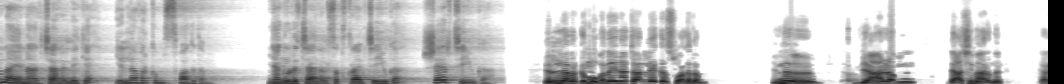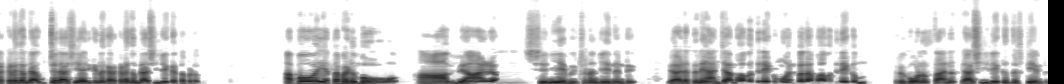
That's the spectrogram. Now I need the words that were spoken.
ഉപനയന ചാനലിലേക്ക് എല്ലാവർക്കും സ്വാഗതം. ഞങ്ങളുടെ ചാനൽ സബ്സ്ക്രൈബ് ചെയ്യുക ഷെയർ ചെയ്യുക. എല്ലാവർക്കും ഉപനയന ചാനലിലേക്ക് സ്വാഗതം. ഇന്ന് വ്യാഴം രാശി മാറുന്നുണ്ട്. കർക്കിടകം ഉച്ചരാശിയായിരിക്കുന്ന കർക്കിടകം രാശിയിലേക്ക് എത്തപ്പെടും അപ്പോ എത്തപ്പെടുമ്പോ ആ വ്യാഴം ശനിയെ വീക്ഷണം ചെയ്യുന്നുണ്ട്. വ്യാഴത്തിന് അഞ്ചാം ഭാവത്തിലേക്കും ഒൻപതാം ഭാവത്തിലേക്കും ത്രികോണ സ്ഥാന രാശിയിലേക്ക് ദൃഷ്ടിയുണ്ട്.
